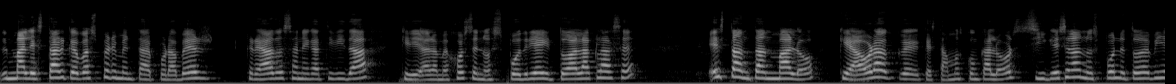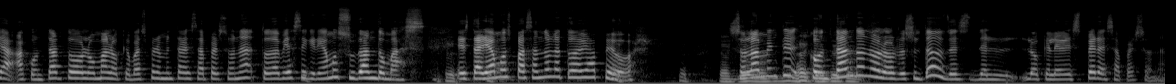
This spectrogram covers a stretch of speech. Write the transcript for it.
el malestar que va a experimentar por haber creado esa negatividad, que a lo mejor se nos podría ir toda la clase, es tan tan malo que ahora que, que, estamos con calor, si Gesela nos pone todavía a contar todo lo malo que va a experimentar esa persona, todavía seguiríamos sudando más. Estaríamos pasándola todavía peor. Solamente contándonos los resultados de, de, lo que le espera a esa persona.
